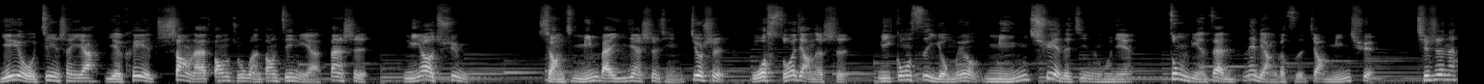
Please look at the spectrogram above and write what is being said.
也有晋升呀，也可以上来当主管、当经理啊。但是你要去想明白一件事情，就是我所讲的是你公司有没有明确的晋升空间，重点在那两个字叫明确。其实呢。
